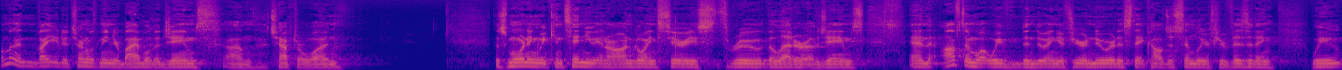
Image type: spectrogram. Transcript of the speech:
I'm going to invite you to turn with me in your Bible to James um, chapter 1. This morning, we continue in our ongoing series through the letter of James. And often, what we've been doing, if you're newer to State College Assembly, or if you're visiting, we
